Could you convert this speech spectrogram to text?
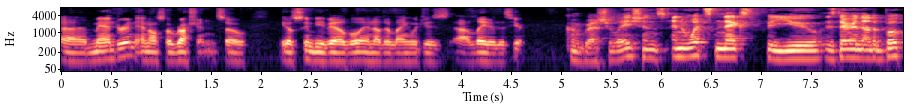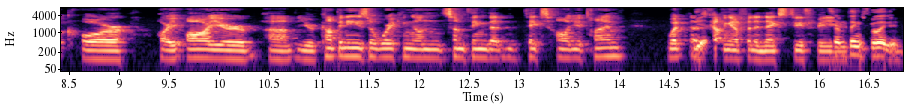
uh, Mandarin and also Russian. So it'll soon be available in other languages later this year. Congratulations! And what's next for you? Is there another book, or are all your um, your companies are working on something that takes all your time? What is yeah. coming up for the next two three? Some years? things related.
